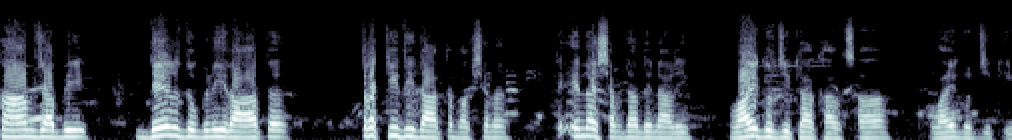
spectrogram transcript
ਕਾਮਯਾਬੀ ਦਿਨ ਦੁਗਣੀ ਰਾਤ ਤਰੱਕੀ ਦੀ ਦਾਤ ਬਖਸ਼ਣ। ਤੇ ਇਹਨਾਂ ਸ਼ਬਦਾਂ ਦੇ ਨਾਲ ਹੀ ਵਾਹਿਗੁਰੂ ਜੀ ਕਾ ਖਾਲਸਾ ਵਾਹਿਗੁਰੂ ਜੀ ਕੀ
